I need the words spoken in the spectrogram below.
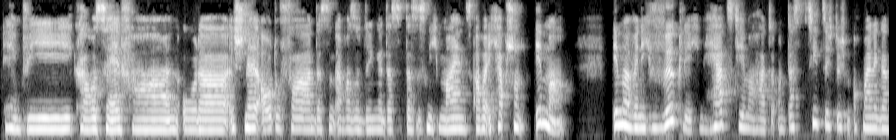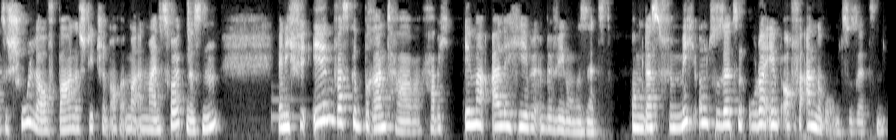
irgendwie Karussell fahren oder schnell Auto fahren, das sind einfach so Dinge, das, das ist nicht meins. Aber ich habe schon immer, immer, wenn ich wirklich ein Herzthema hatte, und das zieht sich durch auch meine ganze Schullaufbahn, das steht schon auch immer an meinen Zeugnissen, wenn ich für irgendwas gebrannt habe, habe ich immer alle Hebel in Bewegung gesetzt, um das für mich umzusetzen oder eben auch für andere umzusetzen.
